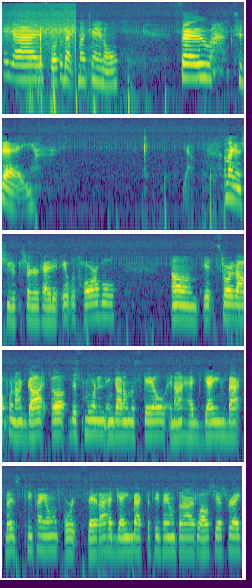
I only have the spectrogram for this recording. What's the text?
Hey guys, welcome back to my channel. So, today, yeah, I'm not going to sugarcoat it. It was horrible. Um, it started off when I got up this morning and got on the scale and I had gained back those two pounds, or it said I had gained back the two pounds that I had lost yesterday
